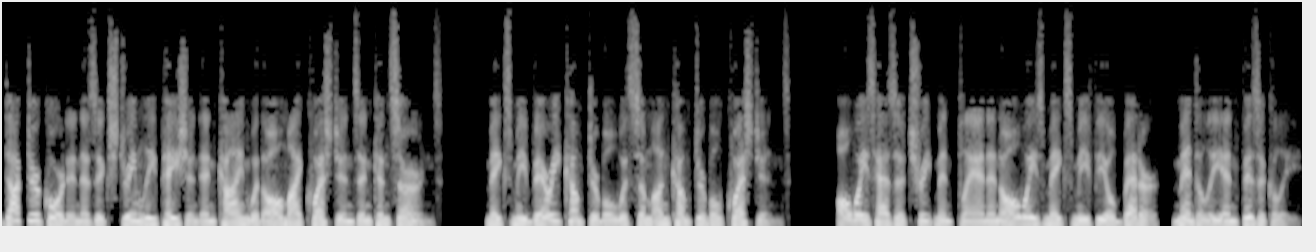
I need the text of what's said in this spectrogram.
Dr. Cordone is extremely patient and kind with all my questions and concerns. Makes me very comfortable with some uncomfortable questions, always has a treatment plan and always makes me feel better, mentally and physically.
